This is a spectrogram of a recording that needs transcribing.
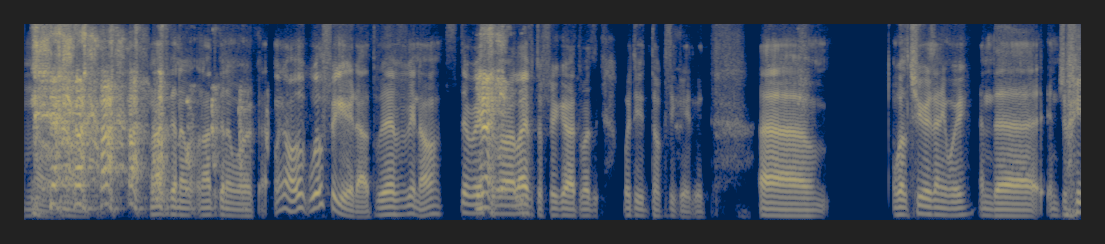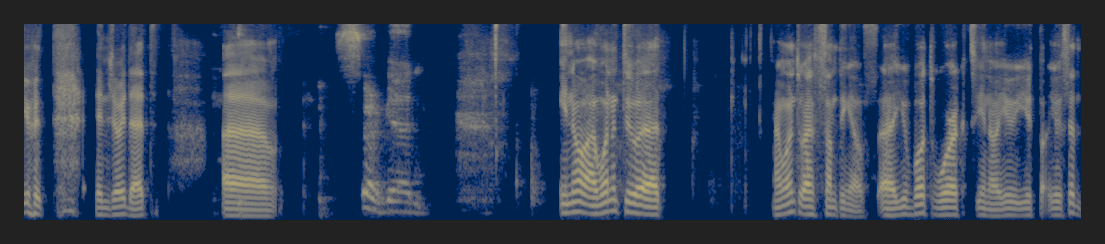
No, no, not gonna not gonna work. You know, we'll figure it out. We have you know it's the rest of our life to figure out what what to intoxicate with. Um, well, cheers anyway, and uh, enjoy your enjoy that. Um, so good. You know, I wanted to uh, I want to ask something else. Uh, you both worked. You know, you you you said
